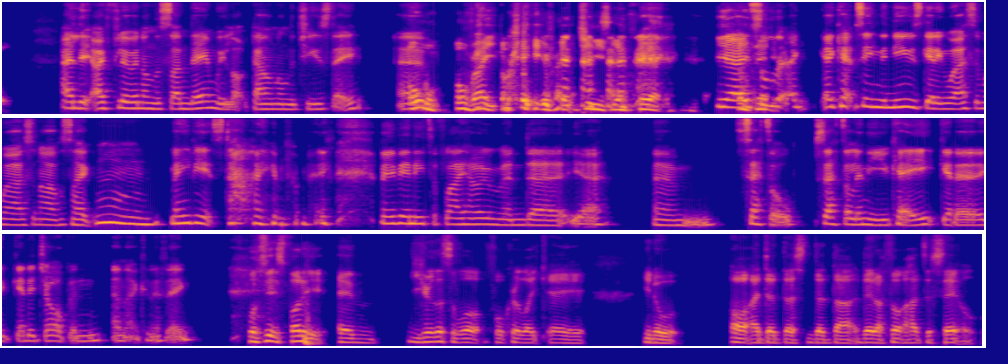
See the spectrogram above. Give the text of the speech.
right? I I flew in on the Sunday and we locked down on the Tuesday. Um, oh, oh, right, okay, right, jeez, yeah, fair. Yeah, okay. I saw that. I, I, kept seeing the news getting worse and worse, and I was like, hmm, maybe it's time. maybe, maybe I need to fly home and uh, yeah, um, settle settle in the UK, get a get a job and and that kind of thing. Well, see, it's funny. Um, you hear this a lot. Folk are like, uh, you know, oh, I did this, and did that, and then I thought I had to settle.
